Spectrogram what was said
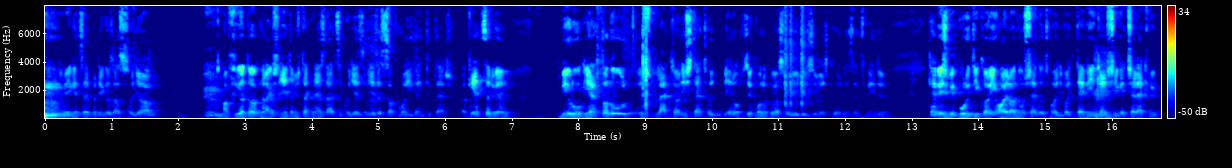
még egyszer pedig az az, hogy a, a fiataloknál, és egyetemistáknál ez látszik, hogy ez, hogy ez egy szakmai identitás. Aki egyszerűen biológiát tanul, és látja a listát, hogy milyen opciók vannak, ő azt mondja, hogy zöld környezetvédő. Kevésbé politikai hajlandóságot, vagy, vagy tevékenységet, cselekvő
